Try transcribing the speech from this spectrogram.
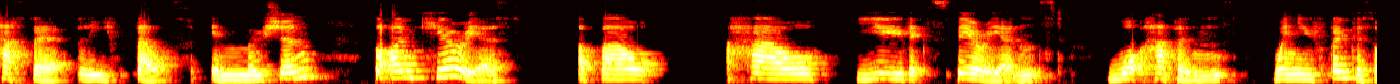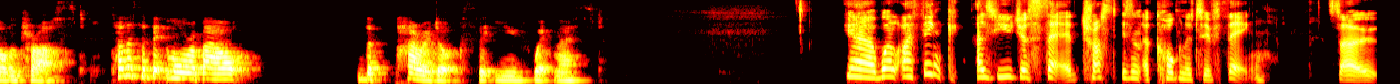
tacitly felt emotion. But I'm curious about how you've experienced what happens when you focus on trust. Tell us a bit more about the paradox that you've witnessed. Yeah, well, I think, as you just said, trust isn't a cognitive thing. So,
